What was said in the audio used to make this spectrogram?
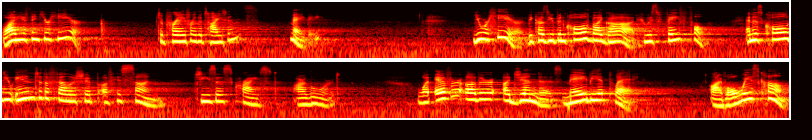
Why do you think you're here? To pray for the Titans? Maybe. You are here because you've been called by God, who is faithful and has called you into the fellowship of his Son, Jesus Christ, our Lord. Whatever other agendas may be at play, I've always come.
